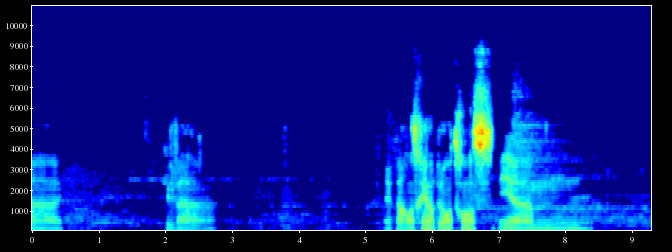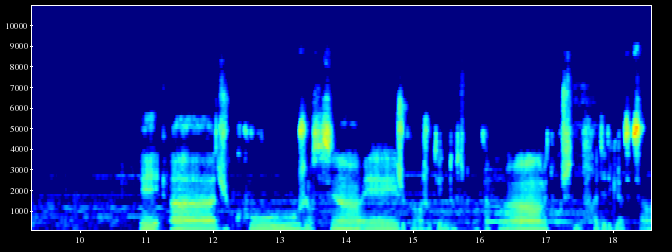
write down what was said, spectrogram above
Euh, elle va, elle va rentrer un peu en transe et euh, et du coup, je lance un et je peux rajouter une dose supplémentaire mais du coup, ça me ferait des dégâts, c'est ça.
